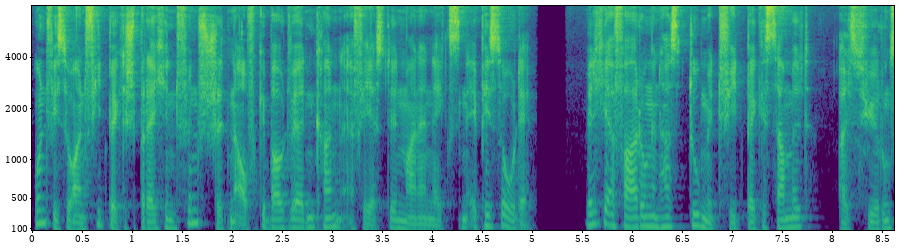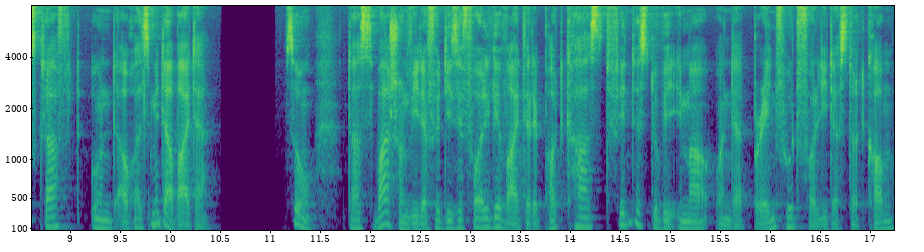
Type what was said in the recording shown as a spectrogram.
Und wieso ein Feedbackgespräch in fünf Schritten aufgebaut werden kann, erfährst du in meiner nächsten Episode. Welche Erfahrungen hast du mit Feedback gesammelt, als Führungskraft und auch als Mitarbeiter? So, das war schon wieder für diese Folge. Weitere Podcasts findest du wie immer unter brainfoodforleaders.com.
